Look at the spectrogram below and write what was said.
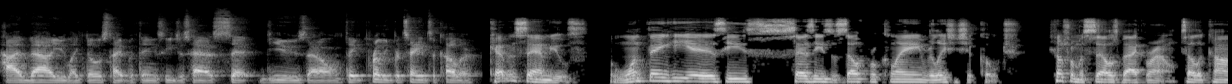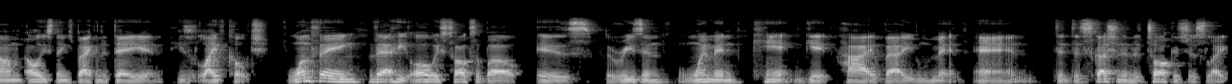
high value, like those type of things. He just has set views that I don't think really pertain to color. Kevin Samuels. One thing he is, he says he's a self proclaimed relationship coach. He comes from a sales background, telecom, all these things back in the day, and he's a life coach. One thing that he always talks about is the reason women can't get high value men. And the discussion and the talk is just like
